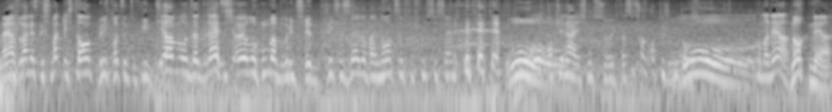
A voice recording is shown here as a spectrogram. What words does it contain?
Naja, solange es geschmacklich taugt, bin ich trotzdem zufrieden. Hier haben wir unser 30 Euro Hummerbrötchen. Kriegst dasselbe bei Nordsee für 50 Cent. Oh. Oh, okay, nein, ich nehm's zurück. Das sieht schon optisch gut aus. Oh. Komm mal näher. Noch näher.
